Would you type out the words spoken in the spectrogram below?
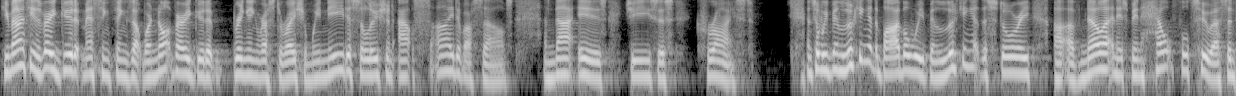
Humanity is very good at messing things up. We're not very good at bringing restoration. We need a solution outside of ourselves, and that is Jesus Christ. And so we've been looking at the Bible, we've been looking at the story uh, of Noah, and it's been helpful to us. And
